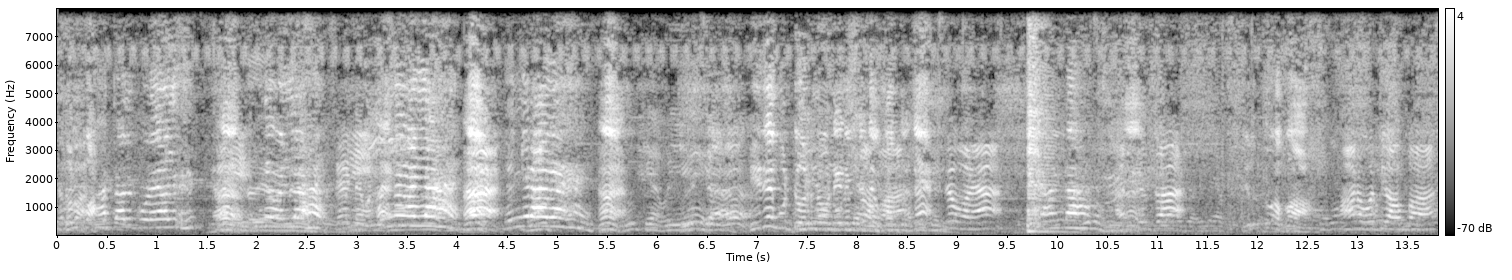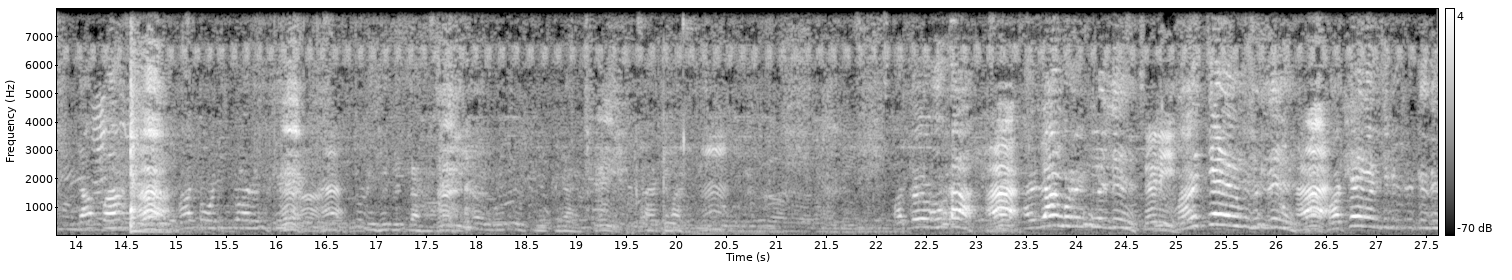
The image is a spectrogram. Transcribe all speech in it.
ஆத்தாள் கூடையாளு. இங்க வரல. அங்க வரல. எங்கடாங்க? இதே கூட்டு வரணும் ஒன்னு நிமிஷத்தை உட்காந்துருக்கேன் ஏன்டா? இருக்குவாப்பா இந்தாப்பா. ஆட்டோ ஓட்டிட்டு வரதுக்கு. மக்கள் பூரா, அதுதான் குறைன்னு சொல்லி, மனுஷன் சொல்லி, மக்கள் நினைச்சுக்கிட்டு இருக்குது.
